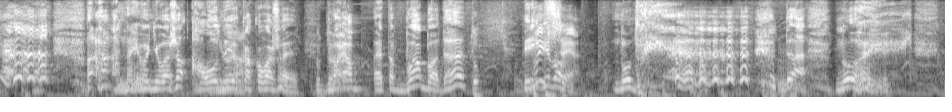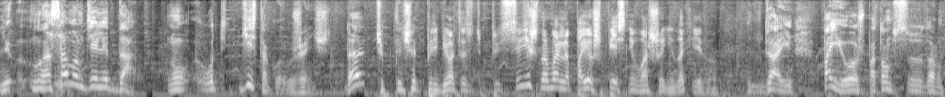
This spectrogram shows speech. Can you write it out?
Она его не уважала, а он ее как уважает. Моя, это баба, да? Перебивал. бывшая. Ну, да, ну, не- ну, на самом деле, да. Ну, вот есть такое у женщин, да? Че, ты что-то перебивать? То есть ты сидишь нормально, поешь песни в машине, да, какие-то? там? Да, и поешь, потом там,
